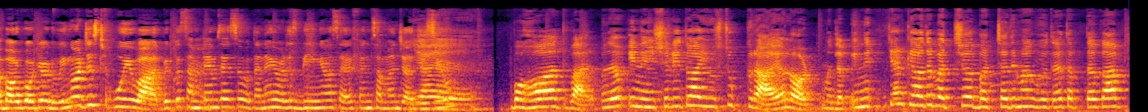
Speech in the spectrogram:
अबाउट वॉट यूर डूइंग और just who you are because sometimes ऐसे होता है ना you are just yourself and someone जजेस यू बहुत बार। मतलब इनिशियली तो I use to cry a lot मतलब यार क्या होता है बच्चा बच्चा दिमाग होता है तब तक आप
